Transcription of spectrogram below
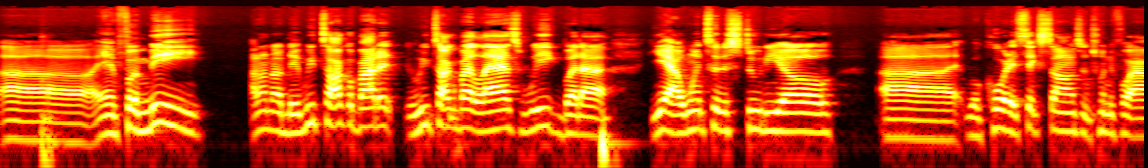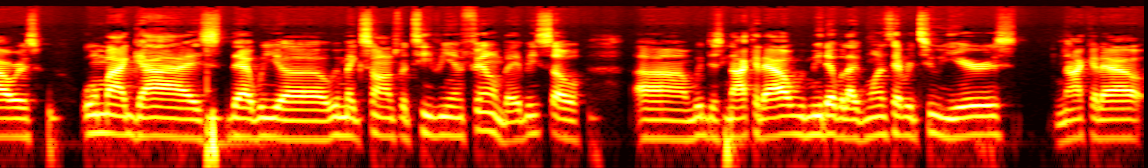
uh, and for me, I don't know. Did we talk about it? We talked about it last week, but uh, yeah, I went to the studio, uh, recorded six songs in 24 hours with my guys that we uh we make songs for TV and film, baby. So um, we just knock it out. We meet up like once every two years, knock it out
